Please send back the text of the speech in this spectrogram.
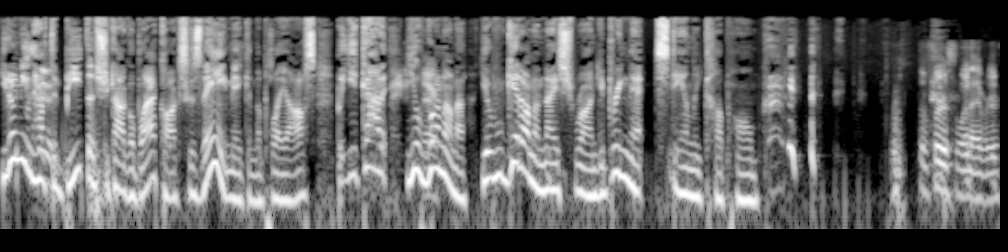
You don't even have to beat the Chicago Blackhawks because they ain't making the playoffs. But you got it. You run on a. You get on a nice run. You bring that Stanley Cup home. the first one ever.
